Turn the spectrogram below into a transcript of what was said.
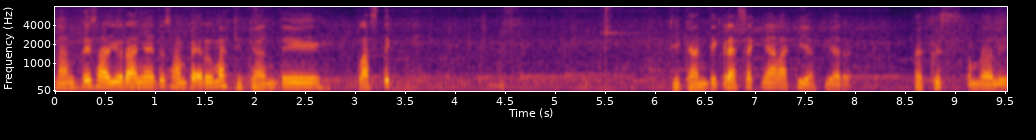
nanti sayurannya itu sampai rumah diganti plastik. Diganti kreseknya lagi ya biar bagus kembali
